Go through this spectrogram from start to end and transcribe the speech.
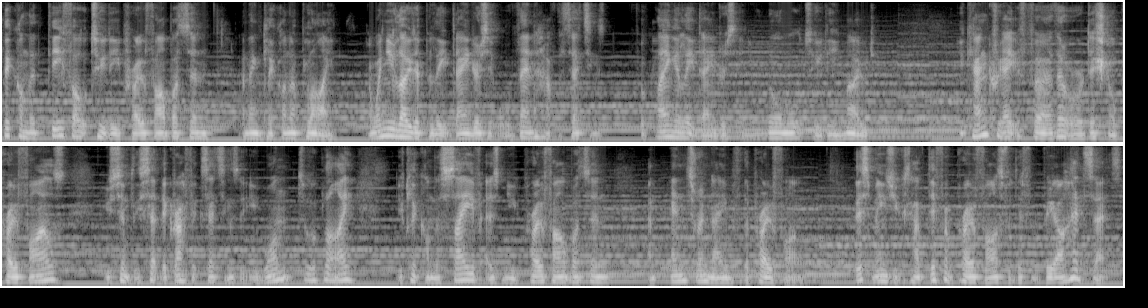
click on the default 2D profile button and then click on apply. And when you load up Elite Dangerous it will then have the settings for playing Elite Dangerous in your normal 2D mode. You can create further or additional profiles, you simply set the graphic settings that you want to apply, you click on the Save as New Profile button and enter a name for the profile. This means you could have different profiles for different VR headsets.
